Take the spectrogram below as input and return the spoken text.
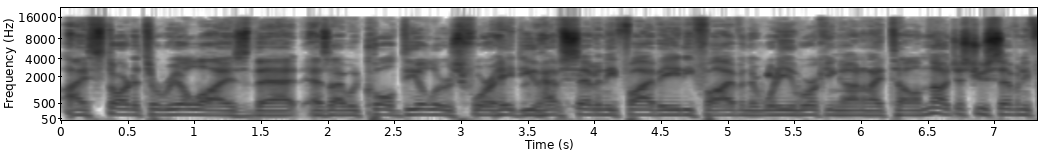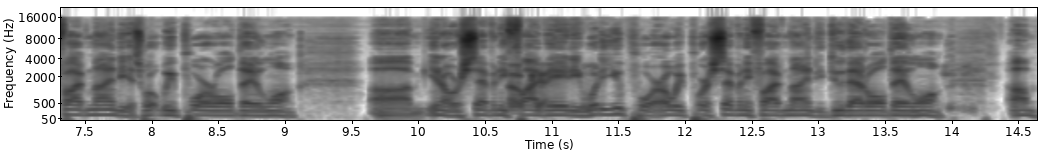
I started to realize that as I would call dealers for, hey, do you have 75, 85? And they're, what are you working on? And I tell them, no, just use 75, 90. It's what we pour all day long um, you know, or 75, okay. 80. What do you pour? Oh, we pour 75, 90. Do that all day long. Um,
